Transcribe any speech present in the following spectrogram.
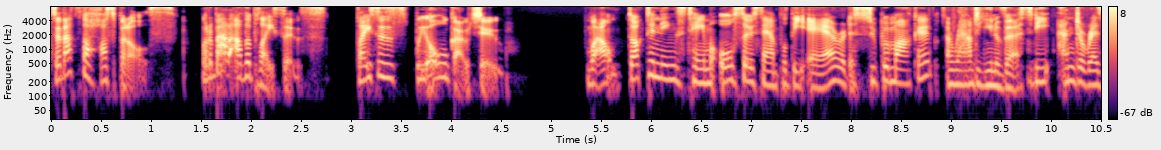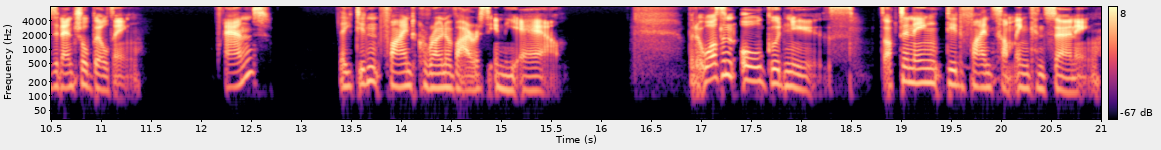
So that's the hospitals. What about other places? Places we all go to. Well, Dr. Ning's team also sampled the air at a supermarket, around a university, and a residential building. And they didn't find coronavirus in the air. But it wasn't all good news. Dr. Ning did find something concerning.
